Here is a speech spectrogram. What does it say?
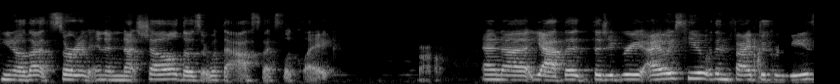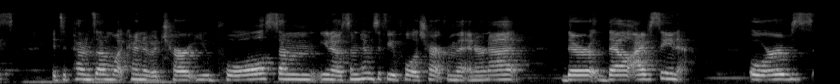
you know, that's sort of in a nutshell, those are what the aspects look like. Wow. And uh, yeah, the, the degree, I always keep it within five degrees. It depends on what kind of a chart you pull. Some, you know, sometimes if you pull a chart from the internet, there they'll I've seen orbs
